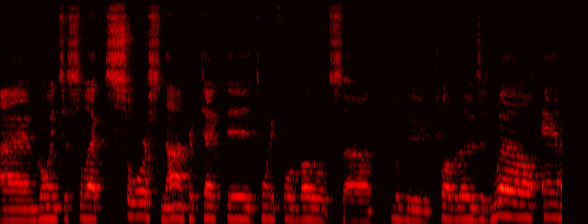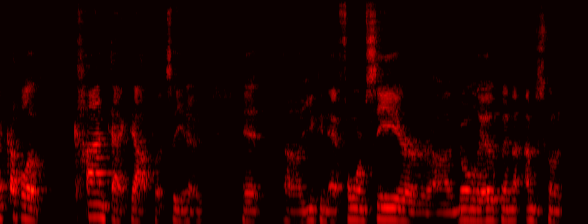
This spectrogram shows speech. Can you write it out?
I'm going to select source non-protected 24 volts. Uh, we'll do 12 of those as well and a couple of contact outputs. So, you know, it, uh, you can have form C or uh, normally open. I'm just going to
